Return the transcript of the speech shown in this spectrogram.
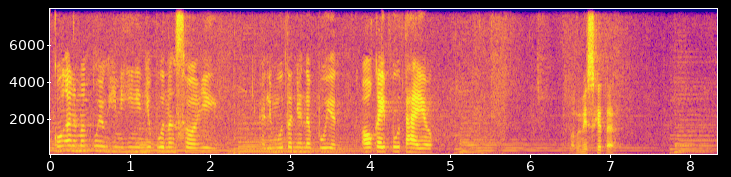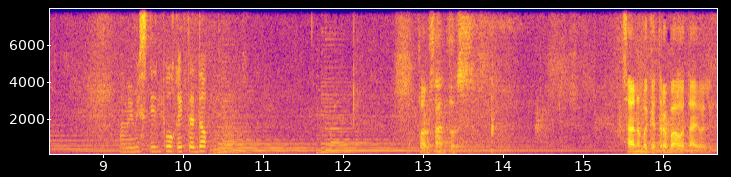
kung ano man po yung hinihingi niyo po ng sorry, kalimutan niyo na po yun. Okay po tayo. Mamimiss kita. Mamimiss din po kita, Dok. Dr. Santos, sana magkatrabaho tayo ulit.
